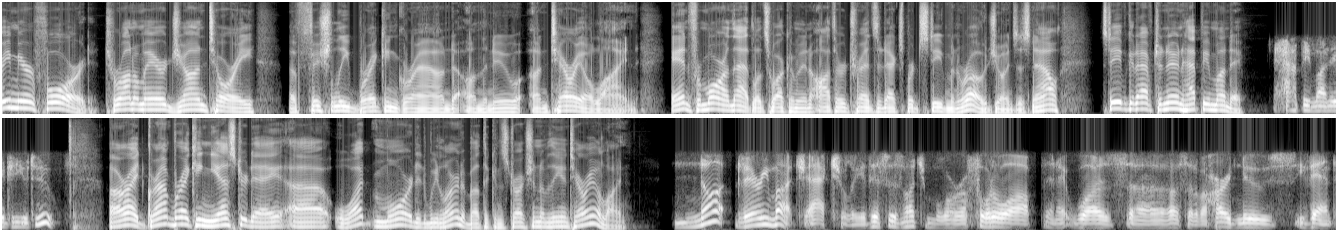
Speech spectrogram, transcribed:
Premier Ford, Toronto Mayor John Tory officially breaking ground on the new Ontario line. And for more on that, let's welcome in author, transit expert Steve Munro joins us now. Steve, good afternoon. Happy Monday. Happy Monday to you too. All right, groundbreaking yesterday. Uh, what more did we learn about the construction of the Ontario line? Not very much, actually. This was much more a photo op than it was uh, sort of a hard news event.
